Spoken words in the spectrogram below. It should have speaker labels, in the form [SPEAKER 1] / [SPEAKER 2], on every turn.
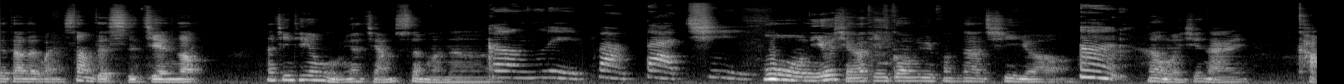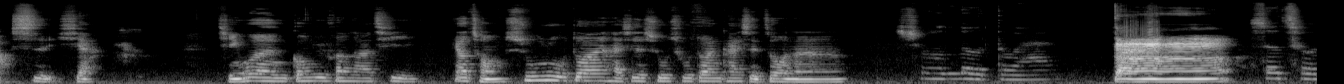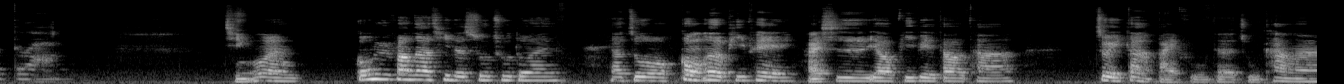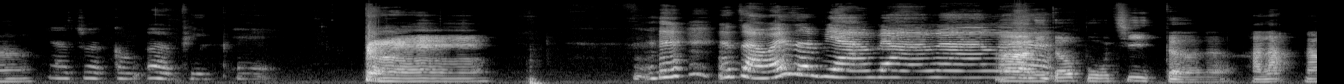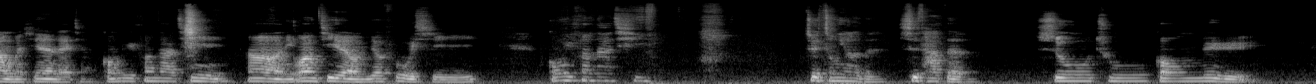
[SPEAKER 1] 又到了晚上的时间了。那今天我们要讲什么呢？
[SPEAKER 2] 功率放大器。
[SPEAKER 1] 哦，你又想要听功率放大器哦？
[SPEAKER 2] 嗯。
[SPEAKER 1] 那我们先来考试一下。请问功率放大器要从输入端还是输出端开始做呢？
[SPEAKER 2] 输入端。
[SPEAKER 1] 当。
[SPEAKER 2] 输出端。
[SPEAKER 1] 请问功率放大器的输出端要做共二匹配，还是要匹配到它最大百伏的阻抗啊？
[SPEAKER 2] 要做共二匹配。你怎么是变变变
[SPEAKER 1] 啊，你都不记得了。好啦，那我们现在来讲功率放大器啊，你忘记了我们就复习。功率放大器最重要的是它的输出功率。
